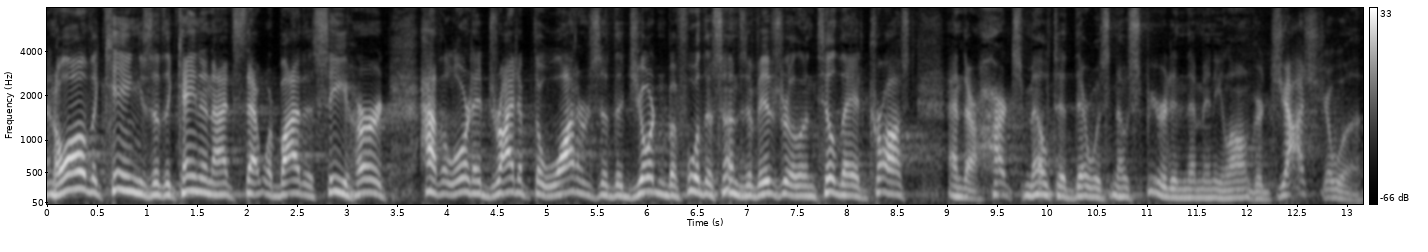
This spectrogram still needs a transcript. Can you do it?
and all the kings of the Canaanites that were by the sea, heard how the Lord had dried up the waters of the Jordan before the sons of Israel until they had crossed, and their hearts melted. There was no spirit in them any longer. Joshua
